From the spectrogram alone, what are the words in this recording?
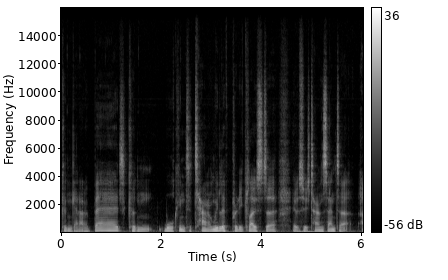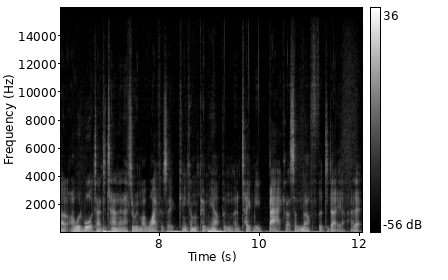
couldn't get out of bed, couldn't walk into town. And we lived pretty close to Ipswich town centre. Uh, I would walk down to town and have to ring my wife and say, "Can you come and pick me up and, and take me back? That's enough for today." I had it,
